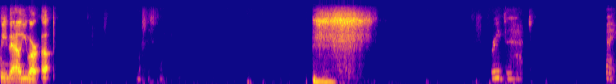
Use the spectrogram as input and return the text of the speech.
Queen Val, you are up. Read that. Hey.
